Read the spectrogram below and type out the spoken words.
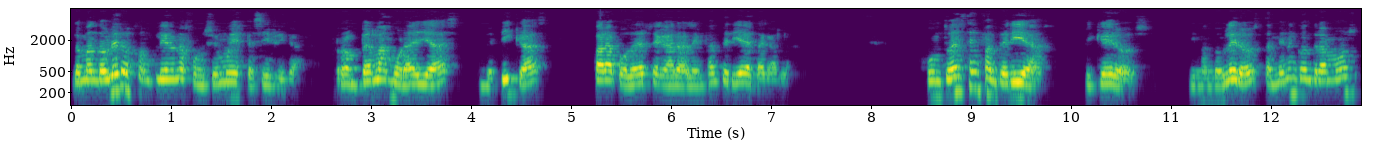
Los mandobleros cumplían una función muy específica, romper las murallas de picas para poder llegar a la infantería y atacarla. Junto a esta infantería, piqueros y mandobleros, también encontramos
